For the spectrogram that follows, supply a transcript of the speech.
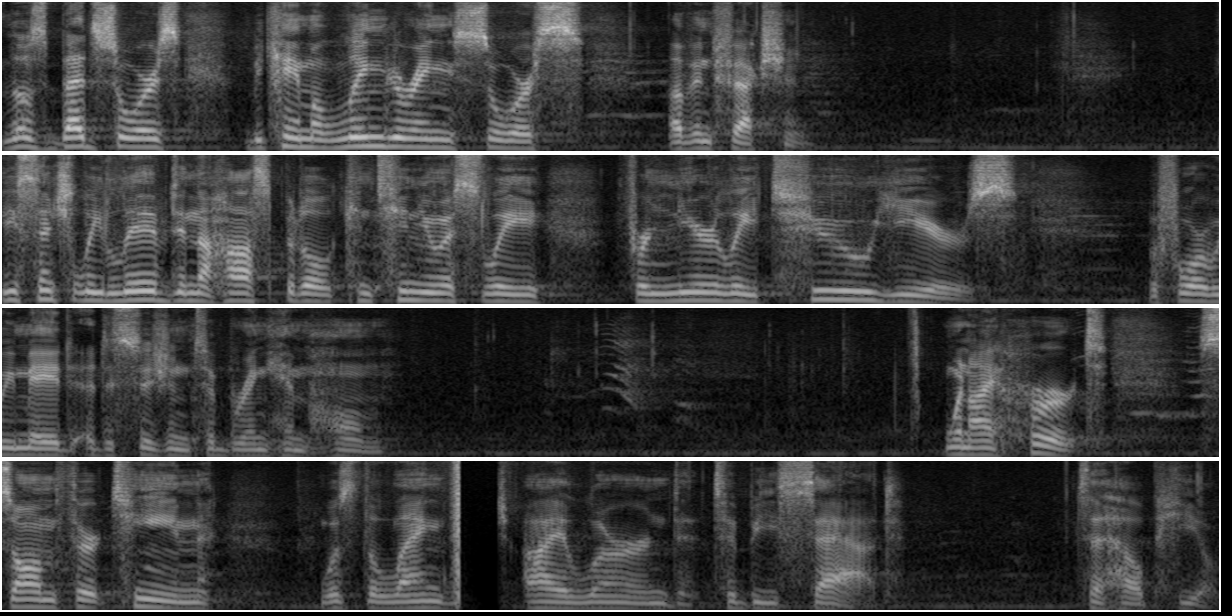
Those bed sores became a lingering source of infection. He essentially lived in the hospital continuously for nearly two years before we made a decision to bring him home. When I hurt, Psalm 13 was the language I learned to be sad to help heal.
